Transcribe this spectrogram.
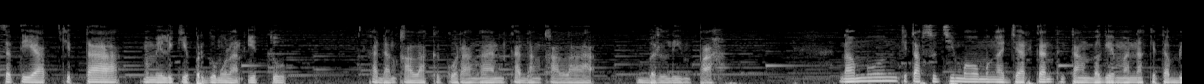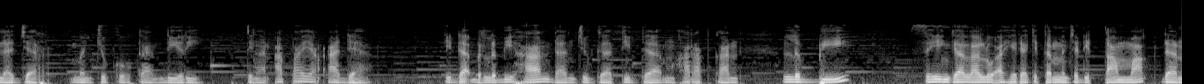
setiap kita memiliki pergumulan itu. Kadangkala kekurangan, kadangkala berlimpah. Namun kitab suci mau mengajarkan tentang bagaimana kita belajar mencukupkan diri dengan apa yang ada. Tidak berlebihan dan juga tidak mengharapkan lebih sehingga lalu akhirnya kita menjadi tamak dan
